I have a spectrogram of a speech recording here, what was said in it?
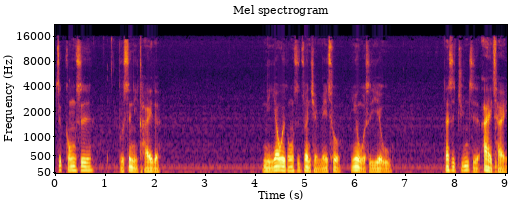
这公司不是你开的，你要为公司赚钱没错，因为我是业务，但是君子爱财，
